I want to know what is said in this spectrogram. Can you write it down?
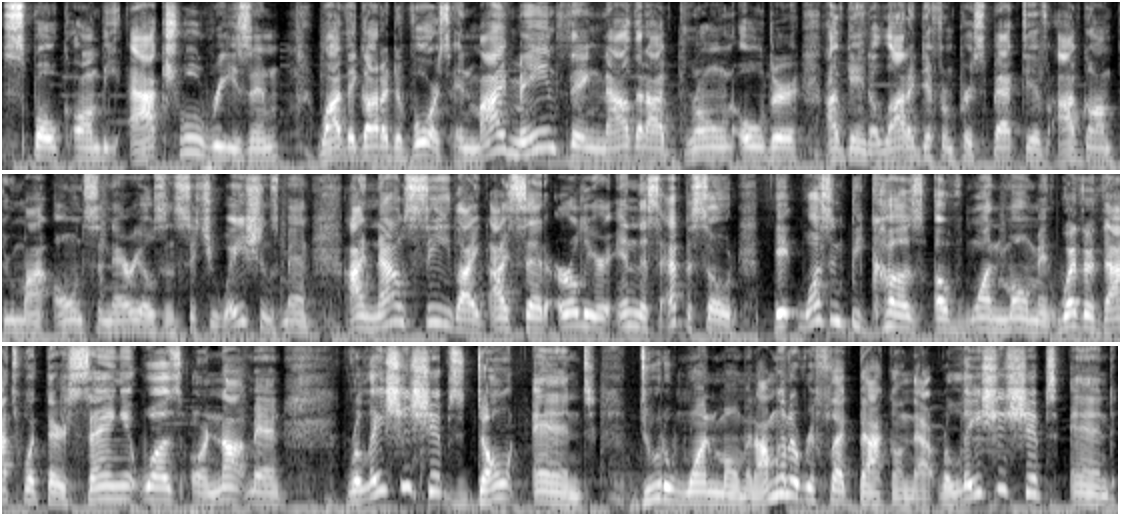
spoke on the actual reason why they got a divorce. And my main thing now that I've grown older, I've gained a lot of different perspective, I've gone through my own scenarios and situations, man. I now see, like I said earlier in this episode, it wasn't because of one moment, whether that's what they're saying it was or not, man. Relationships don't end due to one moment. I'm going to reflect back on that. Relationships end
